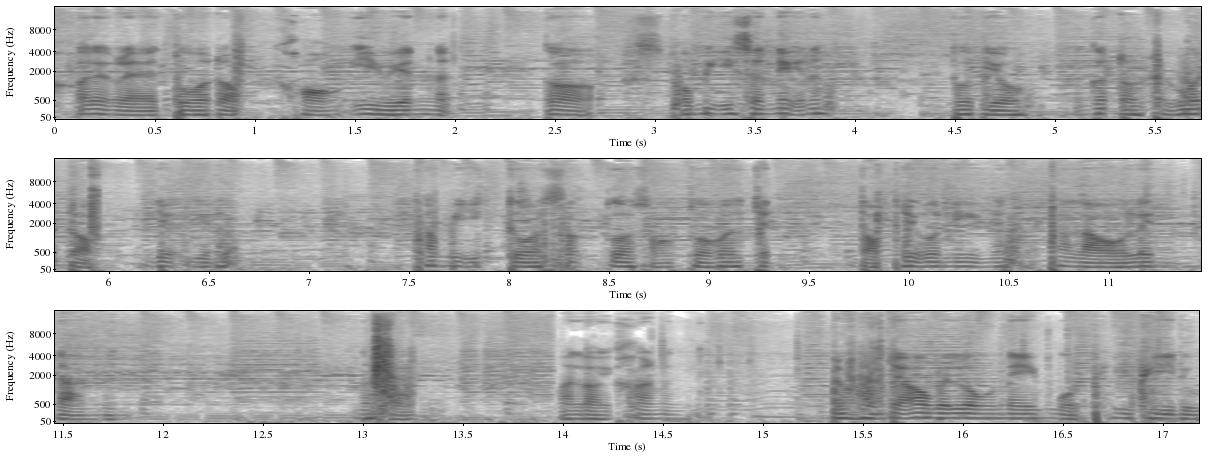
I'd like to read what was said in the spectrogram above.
เขาเรียกอะไรตัวดอกของอีเวนต์น่ะก็ผมมีอิสเนะนะตัวเดียวมันก็ถือว่าดอกเยอะอยู่นะถ้ามีอีกตัวสักตัวสองตัวก็จะ ดรอปเยอะกว่านี้นะถ้าเราเล่นด่านหนึ่งนะครับมาลองอีกครั้งหนึ่งเดี๋ยวผมจะเอาไปลงในโหมด PVP ดู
